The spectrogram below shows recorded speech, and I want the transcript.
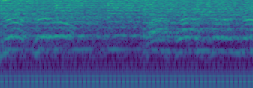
No se lo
